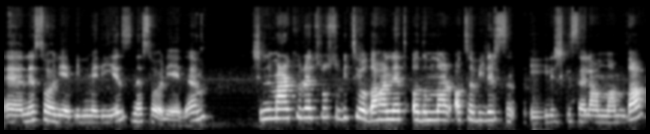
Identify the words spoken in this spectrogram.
e, ne söyleyebilmeliyiz, ne söyleyelim? Şimdi Merkür Retrosu bitiyor. Daha net adımlar atabilirsin ilişkisel anlamda.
